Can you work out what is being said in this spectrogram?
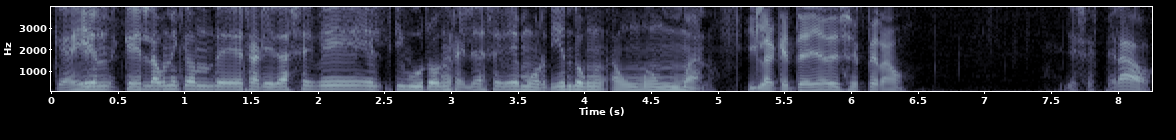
Que es, el- que es la única donde en realidad se ve el tiburón, en realidad se ve mordiendo a un, a un humano. y la que te haya desesperado. Desesperado.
